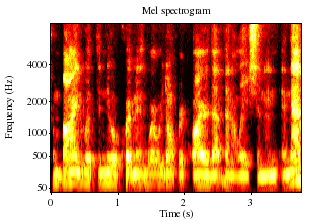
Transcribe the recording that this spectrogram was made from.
combined with the new equipment where we don't require that ventilation. And, and that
